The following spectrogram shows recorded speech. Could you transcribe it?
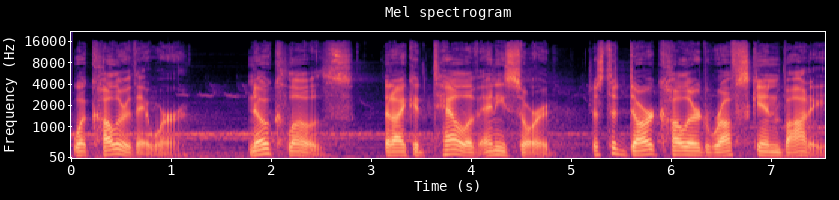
what color they were. No clothes that I could tell of any sort, just a dark colored, rough skinned body.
